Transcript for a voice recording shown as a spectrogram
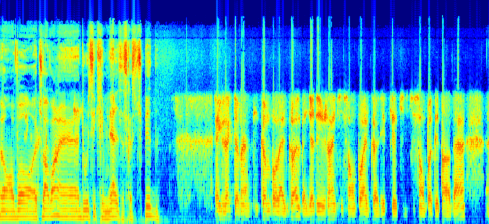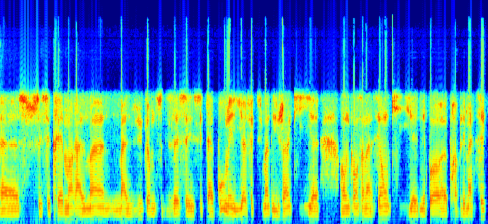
on va tu vas avoir un dossier criminel, ça serait stupide. Exactement. Puis comme pour l'alcool, ben il y a des gens qui sont pas alcooliques, qui, qui sont pas dépendants. Euh, c'est très moralement mal vu, comme tu disais, c'est tabou, mais il y a effectivement des gens qui euh, ont une consommation qui euh, n'est pas euh, problématique.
